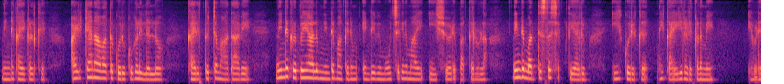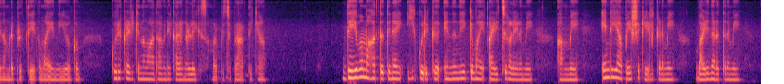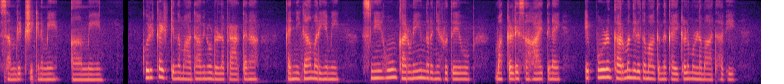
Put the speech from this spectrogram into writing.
നിന്റെ കൈകൾക്ക് അഴിക്കാനാവാത്ത കുരുക്കുകളില്ലല്ലോ. കരുത്തുറ്റ മാതാവേ നിന്റെ കൃപയാലും നിന്റെ മകനും എന്റെ വിമോചകനുമായി ഈശോയുടെ പക്കലുള്ള നിന്റെ മധ്യസ്ഥ ശക്തിയാലും ഈ കുരുക്ക് നീ കയ്യിലെടുക്കണമേ. ഇവിടെ നമ്മുടെ പ്രത്യേകമായ നിയോഗം. കുരുക്കഴിക്കുന്ന മാതാവിന്റെ കരങ്ങളിലേക്ക് സമർപ്പിച്ച് പ്രാർത്ഥിക്കാം. ദൈവമഹത്വത്തിനായി ഈ കുരുക്ക് എന്നേക്കുമായി അഴിച്ചു കളയണമേ അമ്മേ എന്റെ ഈ അപേക്ഷ കേൾക്കണമേ. വഴി നടത്തണമേ. സംരക്ഷിക്കണമേ. ആമേൻ. കുരുക്കഴിക്കുന്ന മാതാവിനോടുള്ള പ്രാർത്ഥന കന്യകാമറിയമേ സ്നേഹവും കരുണയും നിറഞ്ഞ ഹൃദയവും മക്കളുടെ സഹായത്തിനായി എപ്പോഴും കർമ്മനിരതമാകുന്ന കൈകളുമുള്ള മാതാവേ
